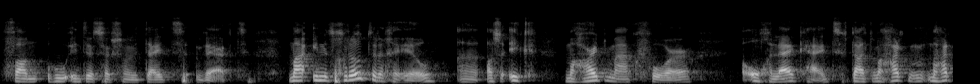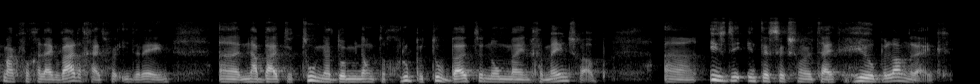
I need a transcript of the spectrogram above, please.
van hoe intersectionaliteit werkt. Maar in het grotere geheel, eh, als ik me hard maak voor ongelijkheid, dat me hard, me hard maak voor gelijkwaardigheid voor iedereen, eh, naar buiten toe, naar dominante groepen toe, buitenom mijn gemeenschap, eh, is die intersectionaliteit heel belangrijk.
